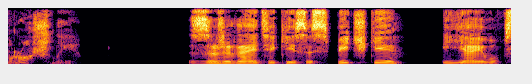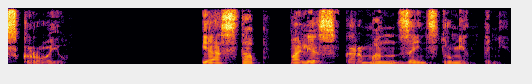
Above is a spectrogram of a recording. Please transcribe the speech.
прошлые. Зажигайте кисы спички, и я его вскрою. И Остап полез в карман за инструментами.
